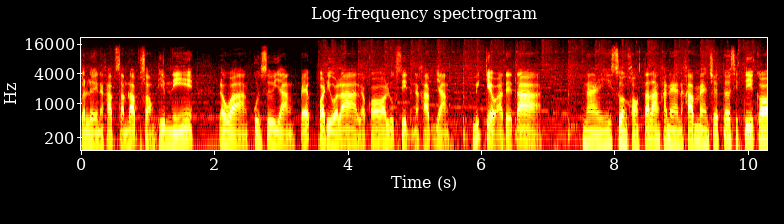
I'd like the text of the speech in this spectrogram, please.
กันเลยนะครับสำหรับ 2 ทีมนี้ ระหว่างกุนซืออย่างเป๊ปกวาร์ดิโอลาแล้วก็ลูกศิษย์นะครับอย่างมิเกลอาร์เตต้า ในส่วนของตารางคะแนนนะครับแมนเชสเตอร์ซิตี้ก็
